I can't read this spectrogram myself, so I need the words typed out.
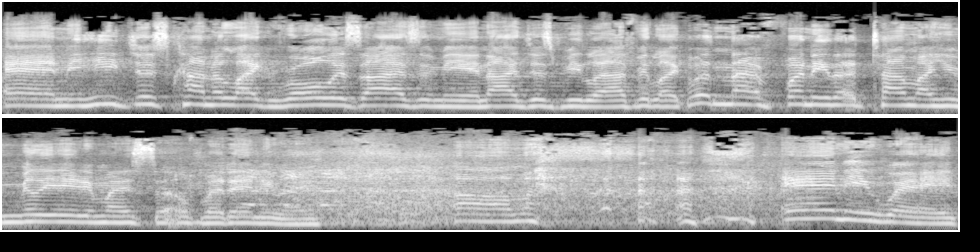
And he just kind of like roll his eyes at me and I'd just be laughing like, wasn't that funny that time I humiliated myself? But anyway. Um, anyway,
